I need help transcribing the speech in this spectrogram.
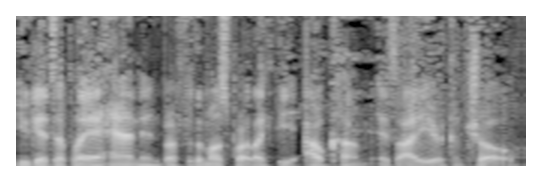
you get to play a hand in, but for the most part, like the outcome is out of your control.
